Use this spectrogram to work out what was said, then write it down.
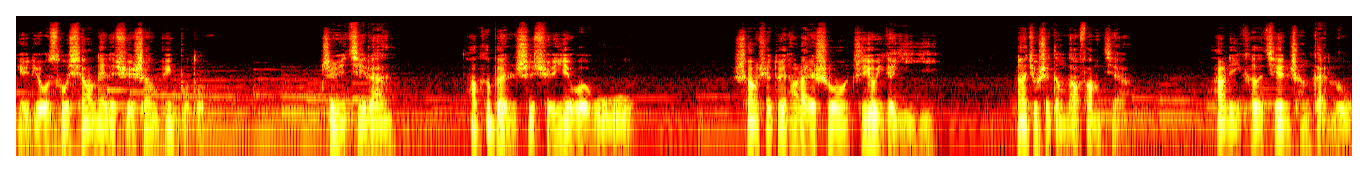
也留宿校内的学生并不多。至于季兰，他根本是学业为无物，上学对他来说只有一个意义，那就是等到放假，他立刻兼程赶路，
